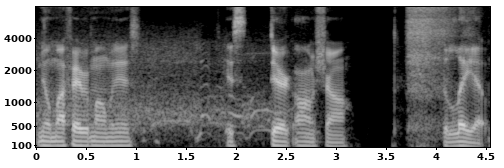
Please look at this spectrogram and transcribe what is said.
You know what my favorite moment is? It's Darrell Armstrong, the layup.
